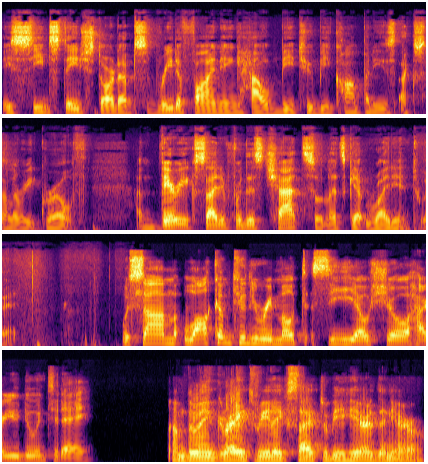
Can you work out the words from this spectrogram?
a seed stage startups redefining how B2B companies accelerate growth. I'm very excited for this chat, so let's get right into it. Wissam, welcome to the Remote CEO Show. How are you doing today? I'm doing great. Really excited to be here, Danilo.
